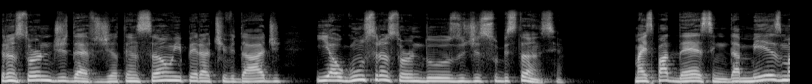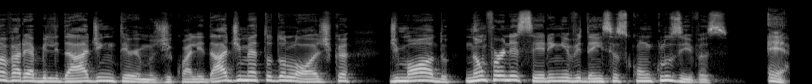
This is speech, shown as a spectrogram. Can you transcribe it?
transtorno de déficit de atenção e hiperatividade e alguns transtornos do uso de substância mas padecem da mesma variabilidade em termos de qualidade metodológica, de modo não fornecerem evidências conclusivas. É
